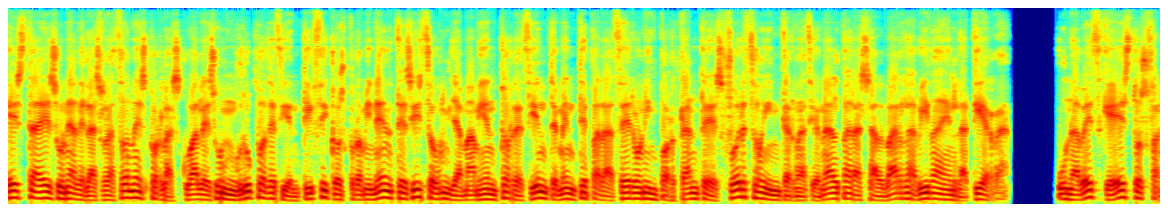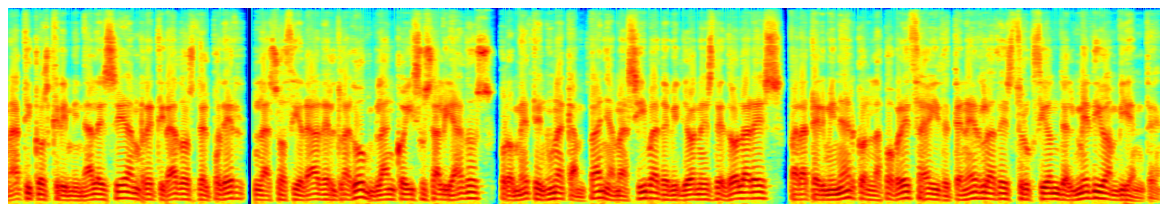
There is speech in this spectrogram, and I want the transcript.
Esta es una de las razones por las cuales un grupo de científicos prominentes hizo un llamamiento recientemente para hacer un importante esfuerzo internacional para salvar la vida en la Tierra. Una vez que estos fanáticos criminales sean retirados del poder, la Sociedad del Dragón Blanco y sus aliados prometen una campaña masiva de billones de dólares para terminar con la pobreza y detener la destrucción del medio ambiente.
